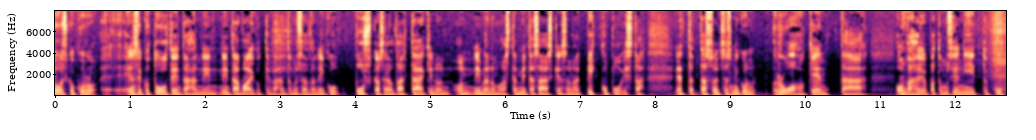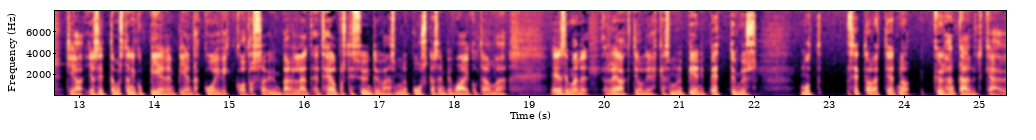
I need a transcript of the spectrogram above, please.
Tuiskokuru, ensin kun tultiin tähän, niin, niin tämä vaikutti vähän tämmöiseltä niin kuin puskaselta. Että tämäkin on, on nimenomaan sitä, mitä sä äsken sanoit, pikkupuista. Että tässä on itse asiassa niin ruohokenttää, on vähän jopa tuommoisia niittykukkia ja sitten tämmöistä niin pienen pientä koivikkoa tuossa ympärillä. Että et helposti syntyy vähän semmoinen puskasempi vaikutelma. Ja ensimmäinen reaktio oli ehkä semmoinen pieni pettymys, mutta sitten todettiin, että no kyllähän tämä nyt käy.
